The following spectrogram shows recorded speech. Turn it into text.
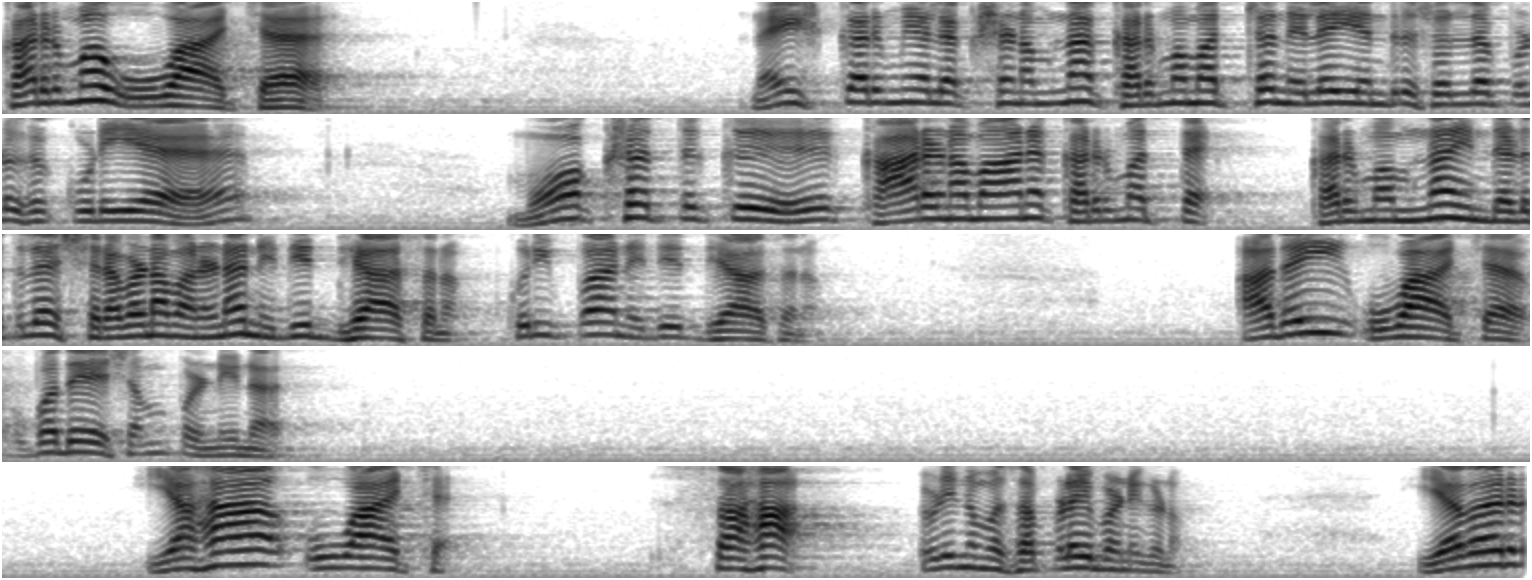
கர்ம உவாச்ச. நைஷ்கர்மிய லக்ஷணம்னா கர்மமற்ற நிலை என்று சொல்லப்படுகக்கூடிய மோக்ஷத்துக்கு காரணமான கர்மத்தை. கர்மம்னா இந்த இடத்துல ஸ்ரவண மரண நிதித்தியாசனம். குறிப்பாக நிதித்தியாசனம். அதை உவாச்ச உபதேசம் பண்ணினார். யஹா உவாச்ச சஹா அப்படின்னு நம்ம சப்ளை பண்ணிக்கணும். எவர்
